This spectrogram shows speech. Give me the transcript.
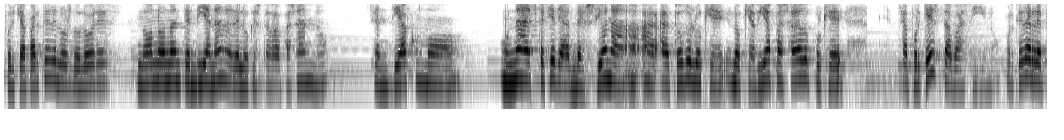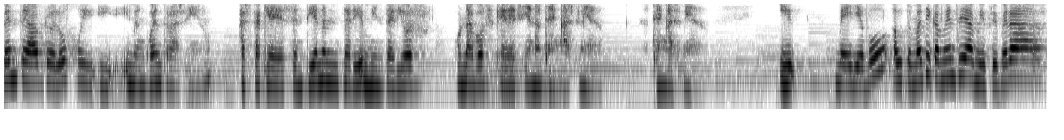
porque aparte de los dolores, no, no, no entendía nada de lo que estaba pasando. Sentía como una especie de adversión a, todo lo que, lo que había pasado porque, sea, ¿por qué estaba así? ¿no? ¿Por qué de repente abro el ojo y, me encuentro así? ¿no? Hasta que sentí en, en mi interior una voz que decía, no tengas miedo, no tengas miedo. Y me llevó automáticamente a mi primera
